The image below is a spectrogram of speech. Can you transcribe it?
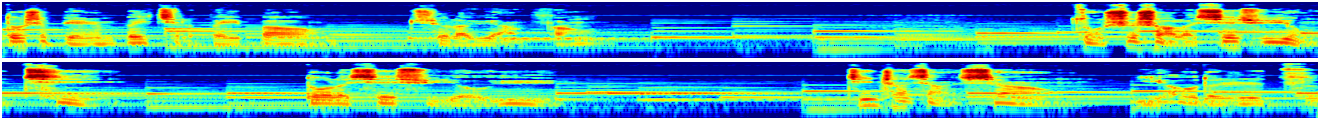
都是别人背起了背包去了远方。总是少了些许勇气，多了些许犹豫。经常想象以后的日子。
